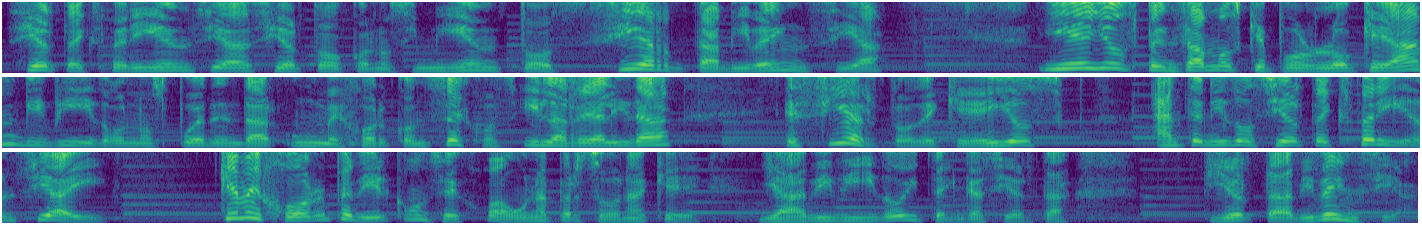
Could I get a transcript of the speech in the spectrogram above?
cierta experiencia, cierto conocimiento, cierta vivencia, y ellos pensamos que por lo que han vivido nos pueden dar un mejor consejo. Y la realidad es cierto de que ellos han tenido cierta experiencia y qué mejor pedir consejo a una persona que ya ha vivido y tenga cierta, cierta vivencia.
